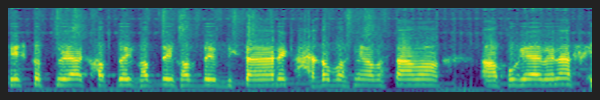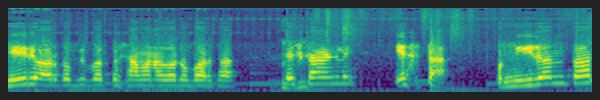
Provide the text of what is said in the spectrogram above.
त्यसको पीडा खप्दै खप्दै खप्दै बिस्तारै खाटो बस्ने अवस्थामा अ, पुगेका बेला फेरि अर्को विपदको सामना गर्नुपर्छ। त्यस कारणले यस्ता निरन्तर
